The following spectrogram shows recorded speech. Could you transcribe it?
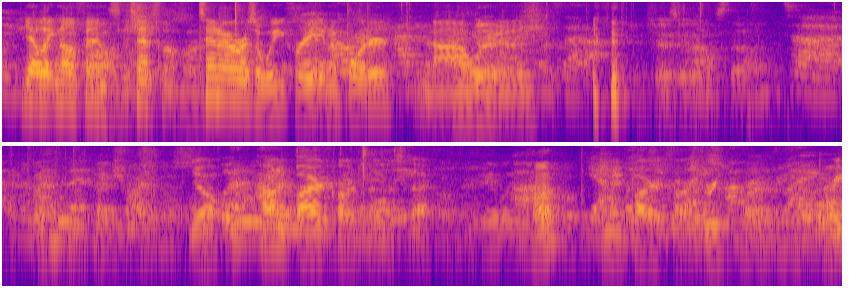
Leaving. Yeah, like no offense, it's 10, just not mine. 10 hours a week for eight and a quarter. Nah, we're good. Yo, how many fire cards are in this deck? Huh? How many fire cards? Three. Three?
